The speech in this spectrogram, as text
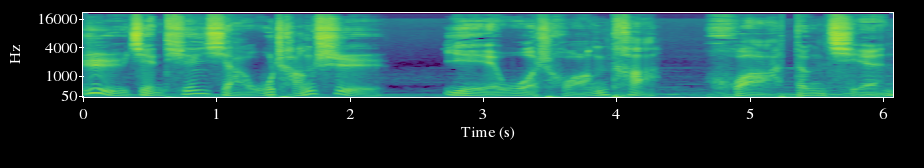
日见天下无常事，夜卧床榻话灯前。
